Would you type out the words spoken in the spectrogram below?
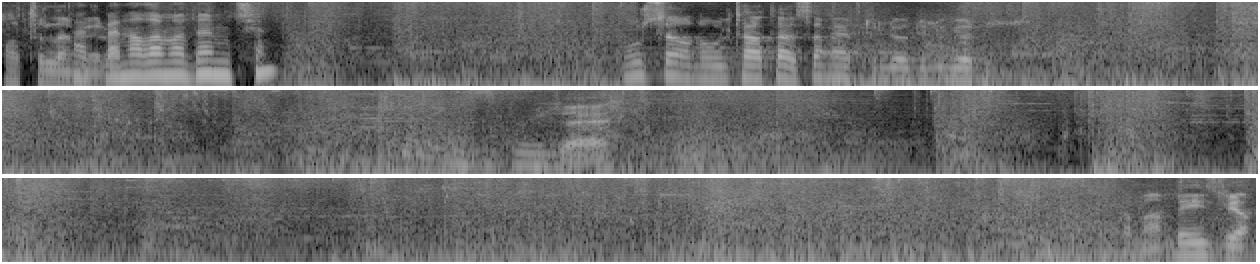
Hatırlamıyorum. ben alamadığım için. Vursa ona ulti atarsam her türlü ödülü görürüz. Güzel. Tamam base'liyorum.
